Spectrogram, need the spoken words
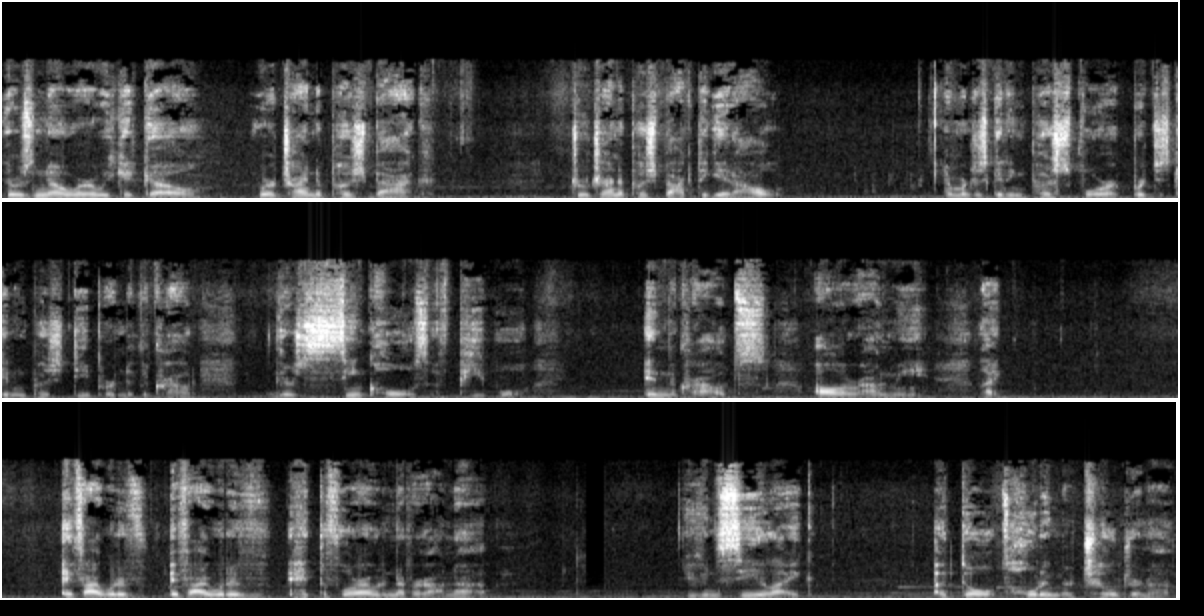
There was nowhere we could go. We were trying to push back. We were trying to push back to get out. And we're just getting pushed forward. We're just getting pushed deeper into the crowd. There's sinkholes of people in the crowds all around me. Like if I would have if I would have hit the floor, I would have never gotten up. You can see like adults holding their children up,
